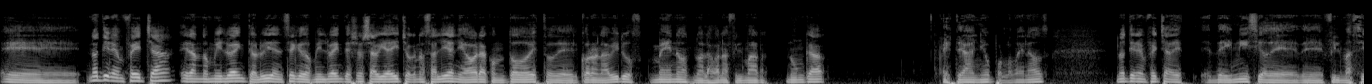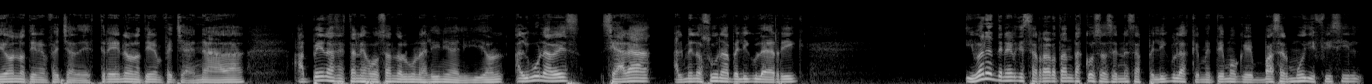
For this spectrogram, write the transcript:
Eh, no tienen fecha, eran 2020, olvídense que 2020 yo ya había dicho que no salían y ahora con todo esto del coronavirus, menos, no las van a filmar nunca, este año por lo menos. No tienen fecha de, inicio de, de, filmación, no tienen fecha de estreno, no tienen fecha de nada. Apenas están esbozando algunas líneas del guion. Alguna vez se hará al menos una película de Rick. Y van a tener que cerrar tantas cosas en esas películas que me temo que va a ser muy difícil.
